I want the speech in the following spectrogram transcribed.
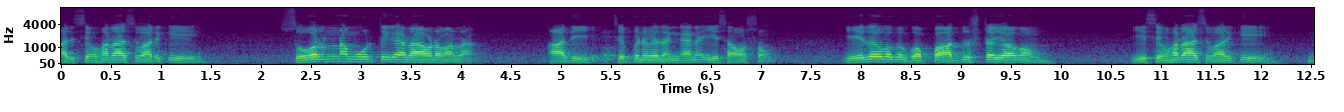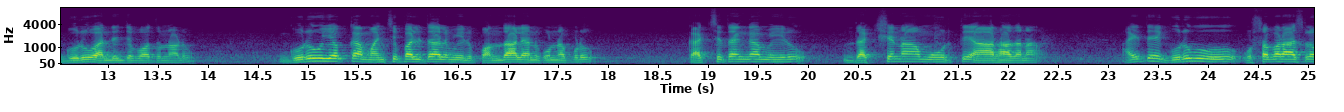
అది సింహరాశి వారికి సువర్ణమూర్తిగా రావడం వల్ల అది చెప్పిన విధంగానే ఈ సంవత్సరం ఏదో ఒక గొప్ప అదృష్ట యోగం ఈ సింహరాశి వారికి గురువు అందించబోతున్నాడు. గురువు యొక్క మంచి ఫలితాలు మీరు పొందాలి అనుకున్నప్పుడు ఖచ్చితంగా మీరు దక్షిణామూర్తి ఆరాధన. అయితే గురువు వృషభ రాశిలో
